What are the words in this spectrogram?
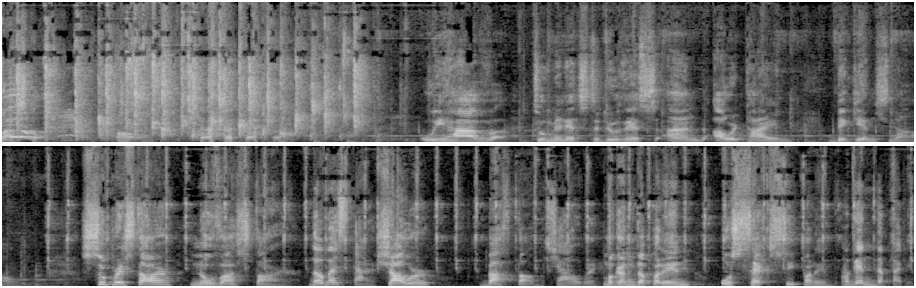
fast talk. Oo. We have two minutes to do this and our time begins now. Superstar, Nova Star. Nova Star, Shower, bathtub. shower. Maganda pa rin o sexy pa rin? Maganda pa rin.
